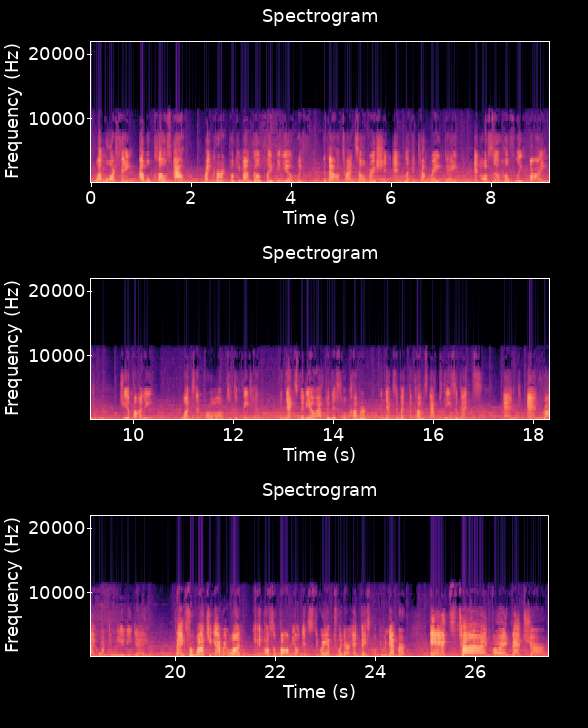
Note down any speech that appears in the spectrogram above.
One more thing, I will close out my current Pokemon Go play video with the Valentine celebration and Lickitung Raid Day, and also hopefully find Giovanni once and for all to defeat him. The next video after this will cover the next event that comes after these events and and Rhyhorn Community Day. Thanks for watching, everyone! You can also follow me on Instagram, Twitter, and Facebook. And remember, it's time for adventure!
